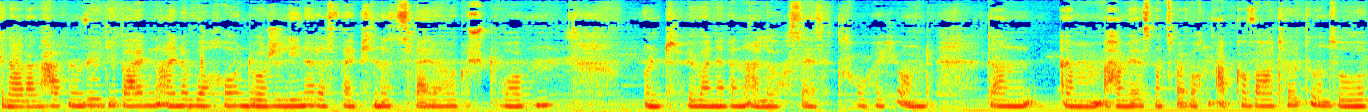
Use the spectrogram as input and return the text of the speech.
Genau, dann hatten wir die beiden eine Woche und Rogeline, das Weibchen, ist leider gestorben. Und wir waren ja dann alle sehr, sehr traurig. Und dann ähm, haben wir erstmal zwei Wochen abgewartet und so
